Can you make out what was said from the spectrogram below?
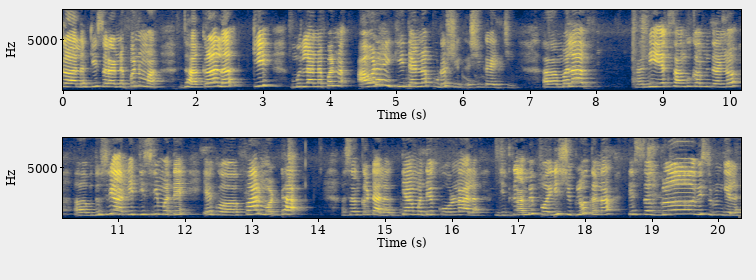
कळालं की सरांना पण मा झा कळालं की मुलांना पण आवड आहे की त्यांना पुढं शिक शिकायची. मला आणि एक सांगू का मित्रांनो? दुसरी आणि तिसरीमध्ये एक फार मोठा संकट आलं. त्यामध्ये कोरोना आला. जितकं आम्ही पहिली शिकलो होतो ना ते सगळं विसरून गेलं.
